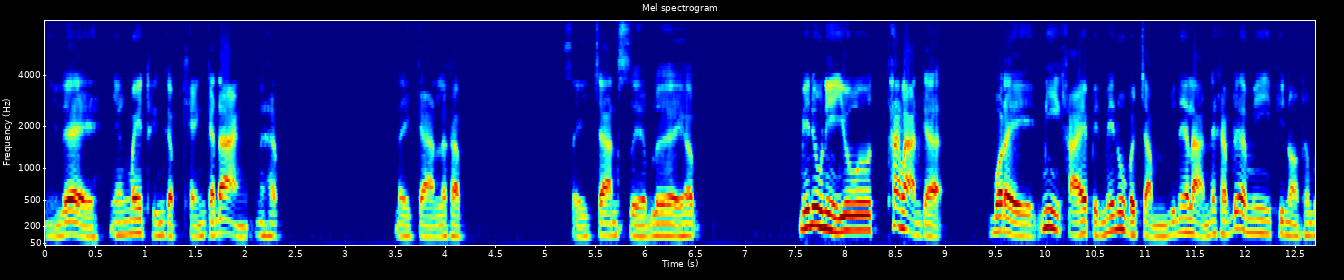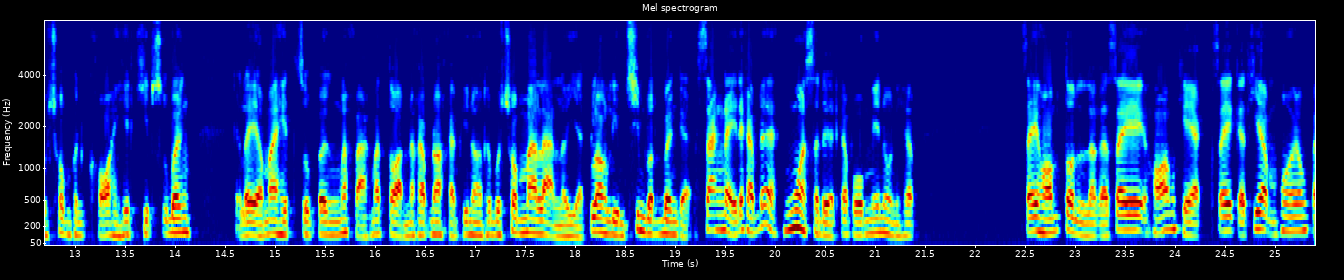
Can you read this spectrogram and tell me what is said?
นี่เลยยังไม่ถึงกับแข็งกระด้างนะครับในการแล้วครับ ใส่จานเสิร์ฟเลยครับ เมนูนี้อยู่ทางร้านก็บ่ บ่ได้มีขายเป็นเมนูประจำอยู่ในร้านนะครับเด้อมีพี่น้องท่านผู้ชมเพิ่นขอให้เฮ็ดคลิปสู่เบิ่งก็เลยเอามาเฮ็ดสู่เบิ่งมาฝากมาตอนนะครับเนาะครับพี่น้องท่านผู้ชมมาร้านเราอยากลองลิ้มชิมรสเบิ่งก็สั่งได้เด้อครับเด้องัวเสด็จครับผมเมนูนี้ครับใส่หอมต้นแล้วก็ใส่หอมแขกใส่กระเทียมโรยลงไป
